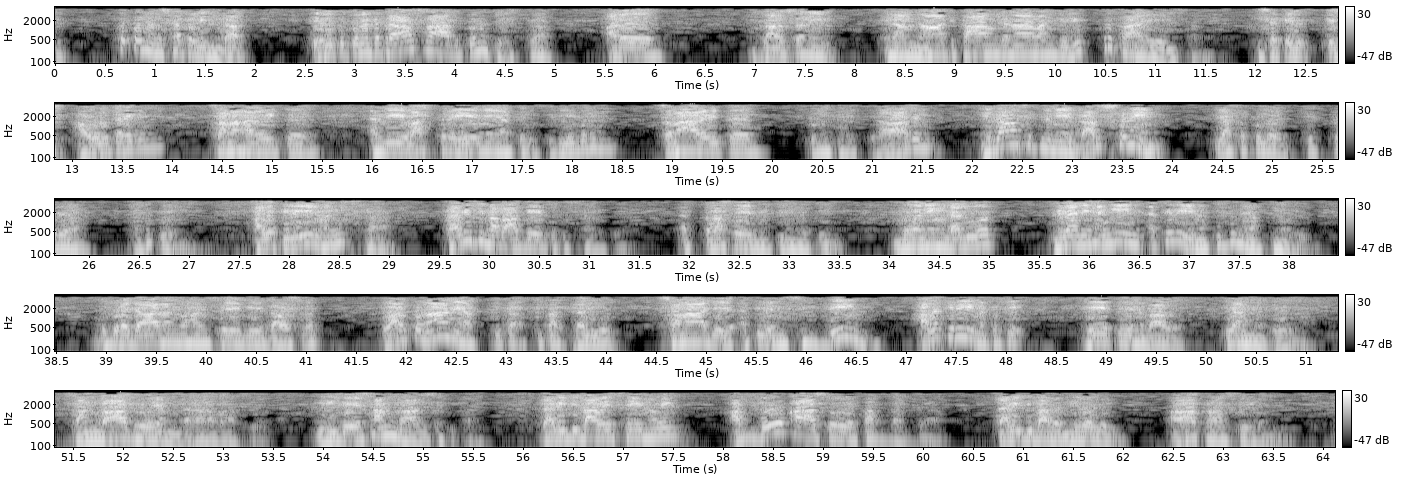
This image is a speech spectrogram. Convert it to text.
කොපමණ සැපවින්ද ඒක තුනක ප්‍රාසාද තුනක අර දර්ශනේ එනම් නාටිකාංගනාවන්ගේ විප්‍රකාරයෙන් ඉසකෙල් එස් අවුල් කරගෙන සමහර විට ඇඳේ වස්ත්‍ර හේනේ අතර සිටියගෙන සමහර විට තුන්කර යාගෙන නිදාසිට මේ දර්ශනයෙන් යසකුල චිත්‍රය හදන්නේ. කලකිරීම නිසා කවිති බව අගේ ප්‍රතිසංකේ. අත් වශයෙන් පින්නකින් මොනින් බැලුවොත් මෙවැනි හැඟීම් ඇතිවීම පුදුමයක් නෙවෙයි. බුදුරජාණන් වහන්සේගේ දවසට වර්තමානයක් ටික ටිකක් බැලුවොත් සමාජයේ ඇතිවෙන සිද්ධීන් කලකිරීමට හේතු වෙන බව කියන්න ඕනේ. සංවාදෝයන් දරාවාසය. ඉරිදේ සංවාද සහිතයි. සවිදි භවයේ නොවේ අබ්බෝකාසෝ සම්බද්ධ. සවිදි භව නිරවුල් ආකාශයෙන්.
